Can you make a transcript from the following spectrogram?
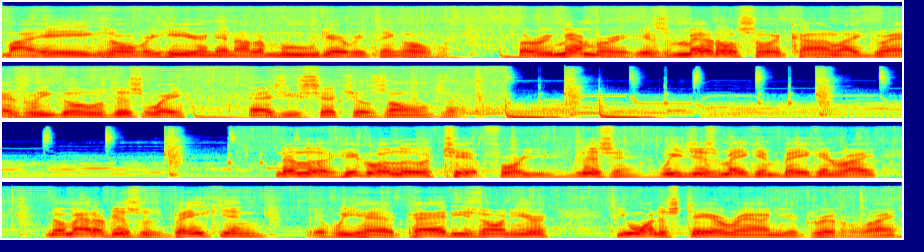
my eggs over here and then I'd have moved everything over. But remember, it's metal, so it kind of like gradually goes this way as you set your zones up. Now look, here go a little tip for you. Listen, we just making bacon, right? No matter if this was bacon, if we had patties on here, you want to stay around your griddle, right?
